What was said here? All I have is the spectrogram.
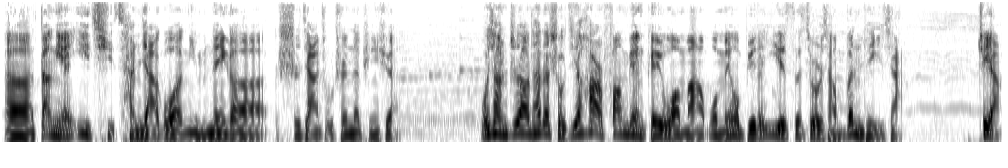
呃，当年一起参加过你们那个十佳主持人的评选。我想知道他的手机号，方便给我吗？我没有别的意思，就是想问他一下。这样，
